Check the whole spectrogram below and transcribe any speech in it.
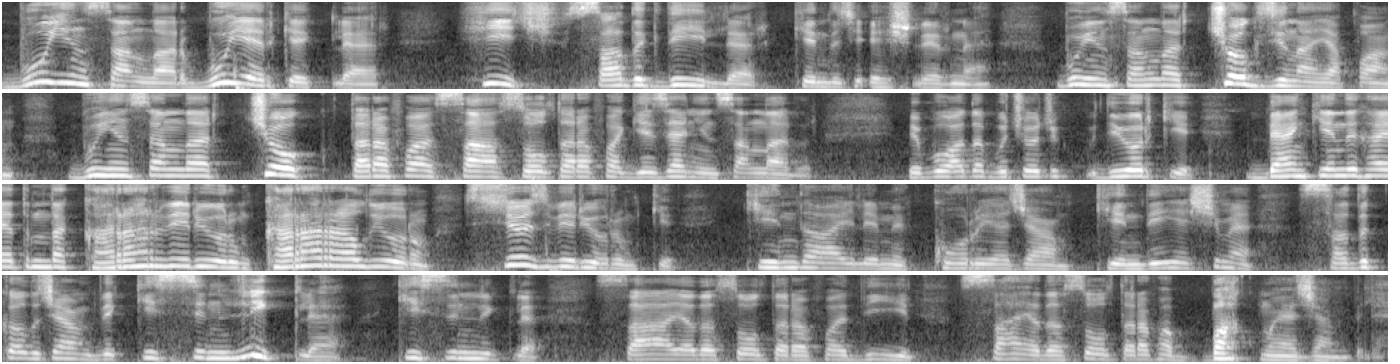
Bu insanlar, bu erkekler hiç sadık değiller kendi eşlerine. Bu insanlar çok zina yapan, bu insanlar çok tarafa sağ sol tarafa gezen insanlardır. Ve bu adam bu çocuk diyor ki ben kendi hayatımda karar veriyorum, karar alıyorum, söz veriyorum ki kendi ailemi koruyacağım, kendi eşime sadık kalacağım ve kesinlikle kesinlikle sağ ya da sol tarafa değil, sağ ya da sol tarafa bakmayacağım bile.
